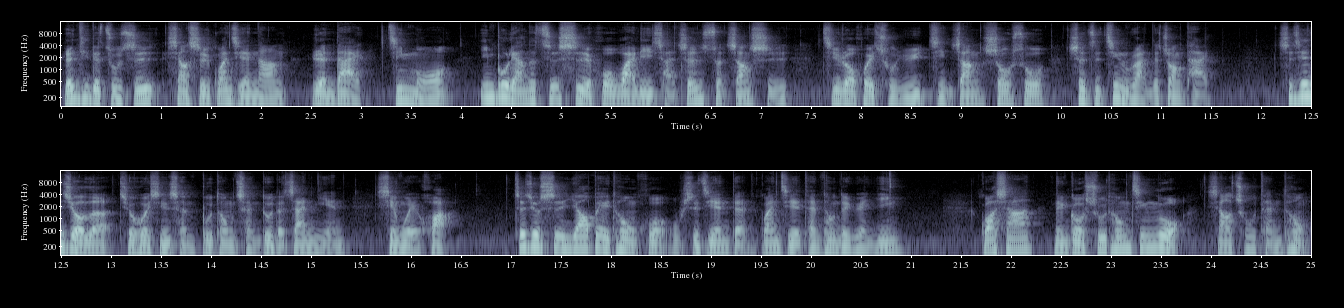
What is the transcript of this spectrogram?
人体的组织像是关节囊、韧带、筋膜，因不良的姿势或外力产生损伤时，肌肉会处于紧张、收缩，甚至痉挛的状态。时间久了，就会形成不同程度的粘黏、纤维化，这就是腰背痛或五十肩等关节疼痛的原因。刮痧能够疏通经络，消除疼痛，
